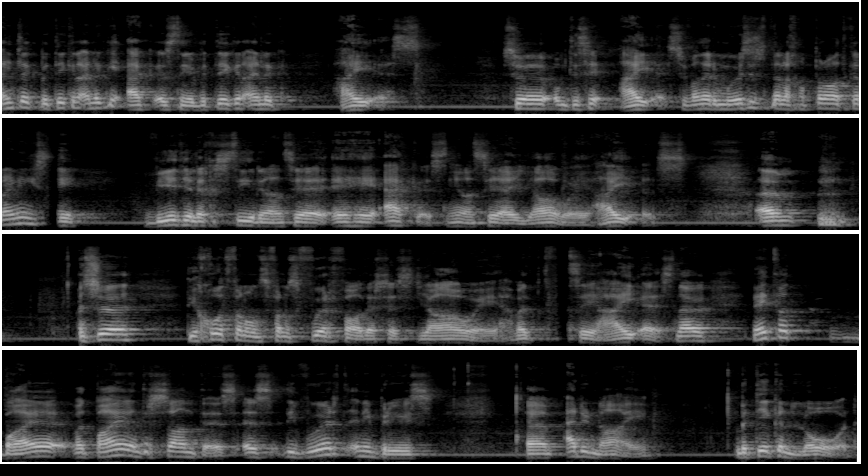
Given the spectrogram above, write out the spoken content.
eintlik beteken eintlik nie ek is nie, dit beteken eintlik hy is. So om te sê hy is. So wanneer Moses met hulle gaan praat, kan hy nie sê wie het julle gestuur en dan sê hy ehe ek is nie, dan sê hy Yahweh, hy is. Ehm um, so die God van ons van ons voorvaders is Yahweh wat sê hy is. Nou net wat baie wat baie interessant is is die woord in Hebreëus um, Adonai beteken Lord.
